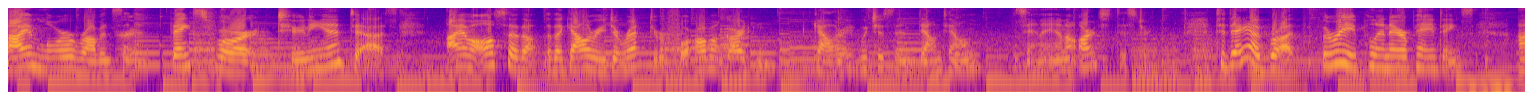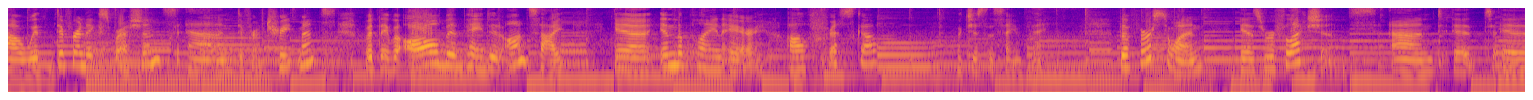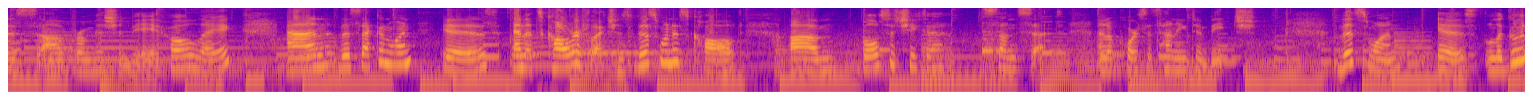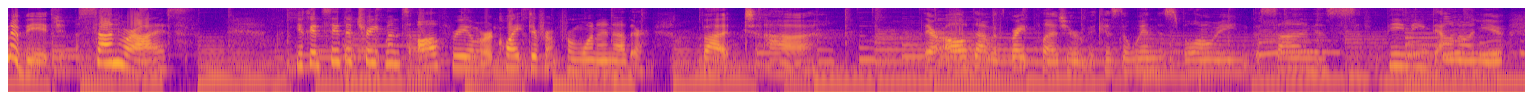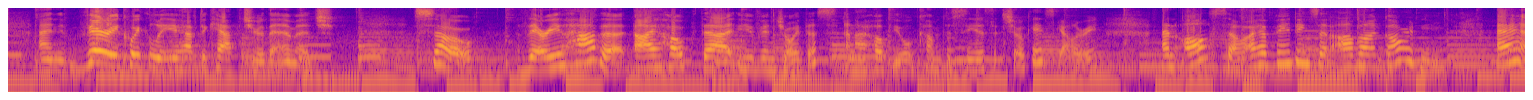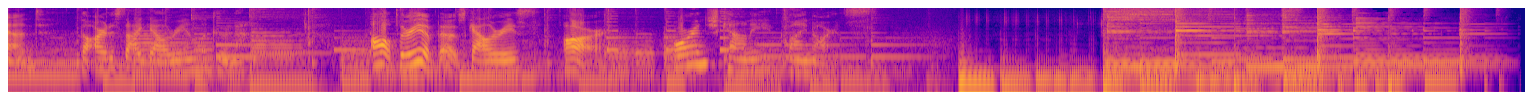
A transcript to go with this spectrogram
I am Laura Robinson. Thanks for tuning in to us. I am also the, the gallery director for Avant Garden Gallery, which is in downtown Santa Ana Arts District. Today I brought three plein air paintings uh, with different expressions and different treatments, but they've all been painted on site in, uh, in the plein air, al fresco, which is the same thing. The first one is Reflections, and it is uh, from Mission Viejo Lake. And the second one is, and it's called Reflections. This one is called um, Bolsa Chica Sunset, and of course it's Huntington Beach. This one is Laguna Beach Sunrise. You can see the treatments, all three of them are quite different from one another, but uh, they're all done with great pleasure because the wind is blowing, the sun is beaming down on you, and very quickly you have to capture the image. So, there you have it. I hope that you've enjoyed this and I hope you will come to see us at Showcase Gallery. And also, I have paintings at Avant Garden and the Artist Eye Gallery in Laguna. All three of those galleries are Orange County Fine Arts.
